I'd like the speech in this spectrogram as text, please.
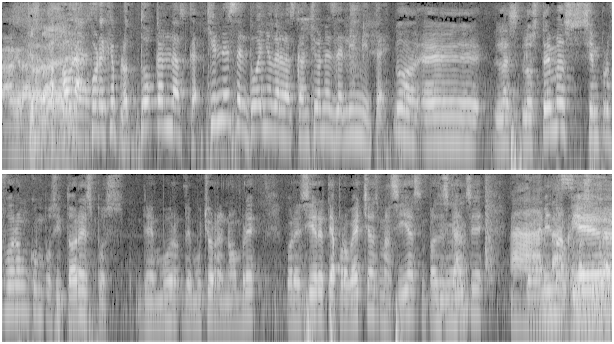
Ah, Qué padre. Ahora, por ejemplo, tocan las... ¿Quién es el dueño de las canciones del Límite? No, eh, las- los temas siempre fueron compositores, pues, de, mu- de mucho renombre. Por decir, te aprovechas, Macías, en paz descanse, Ah, con la misma Macías. piedra.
